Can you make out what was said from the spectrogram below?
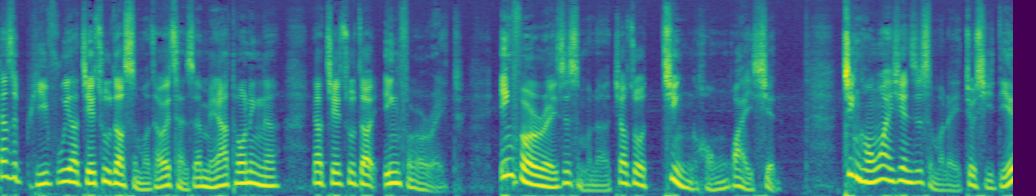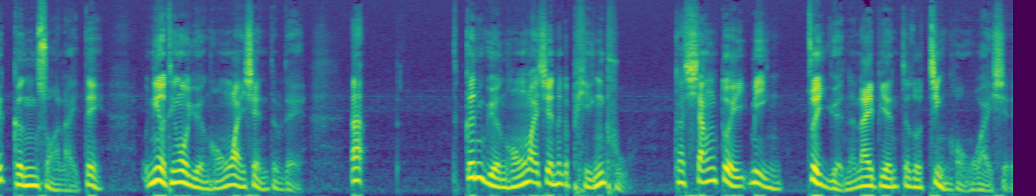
但是皮肤要接触到什么才会产生 Melatonin 呢？要接触到 infrared，infrared 是什么呢？叫做近红外线，近红外线是什么嘞？就是碟更耍来的。你有听过远红外线对不对？那跟远红外线那个频谱，它相对命最远的那一边叫做近红外线。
